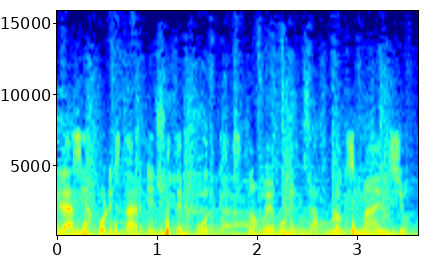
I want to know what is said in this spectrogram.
Gracias por estar en este podcast. Nos vemos en una próxima edición.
